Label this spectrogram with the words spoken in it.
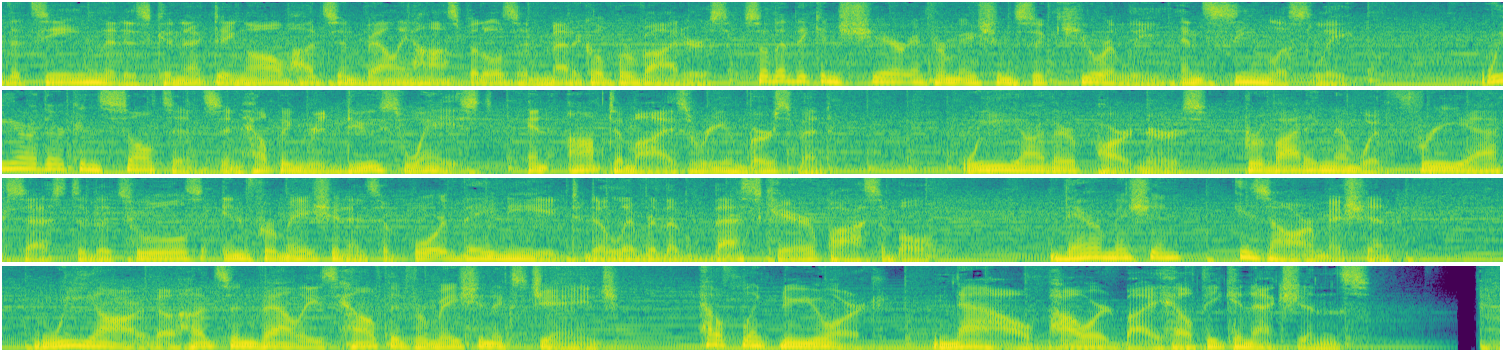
are the team that is connecting all Hudson Valley hospitals and medical providers so that they can share information securely and seamlessly. We are their consultants in helping reduce waste and optimize reimbursement. We are their partners, providing them with free access to the tools, information, and support they need to deliver the best care possible. Their mission is our mission. We are the Hudson Valley's Health Information Exchange, HealthLink New York, now powered by Healthy Connections.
